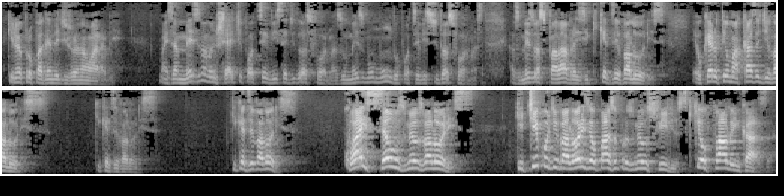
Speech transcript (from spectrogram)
Aqui não é propaganda de jornal árabe. Mas a mesma manchete pode ser vista de duas formas. O mesmo mundo pode ser visto de duas formas. As mesmas palavras. E o que quer dizer valores? Eu quero ter uma casa de valores. O que quer dizer valores? O que quer dizer valores? Quais são os meus valores? Que tipo de valores eu passo para os meus filhos? O que eu falo em casa?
